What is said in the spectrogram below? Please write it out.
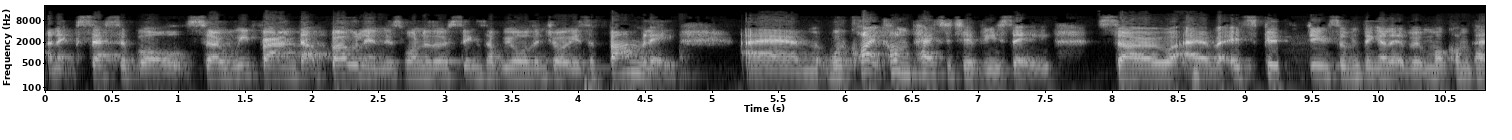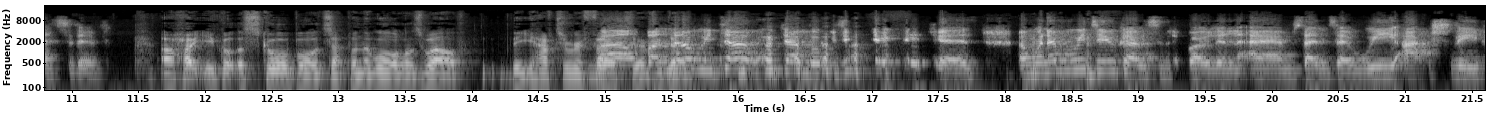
and accessible. So we found that bowling is one of those things that we all enjoy as a family. Um, we're quite competitive, you see. So um, it's good to do something a little bit more competitive. I hope you've got the scoreboards up on the wall as well that you have to refer Well, to every but day. no, we don't. We don't. But we do take pictures, and whenever we do go to the bowling um, centre, we actually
